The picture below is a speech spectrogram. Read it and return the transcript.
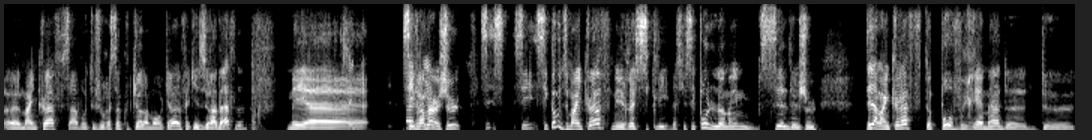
euh, Minecraft, ça va toujours rester un coup de cœur dans mon cœur, fait qu'il est dur à battre, là. Mais, euh, c'est vraiment un jeu, c'est- comme du Minecraft, mais recyclé, parce que c'est pas le même style de jeu. Tu sais, dans Minecraft, t'as pas vraiment de, de,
